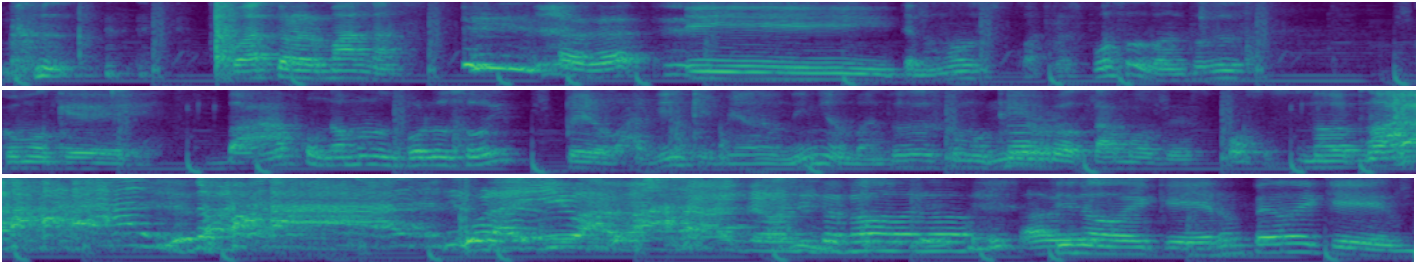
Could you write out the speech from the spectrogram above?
cuatro hermanas. Ajá. Y tenemos cuatro esposos, ¿va? Entonces, como que, va, pongámonos bolos hoy, pero alguien que mira a los niños, ¿va? Entonces, como que... Nos rotamos de esposos. No, no. Por ahí va. No, no. Sino de que era un pedo de que.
